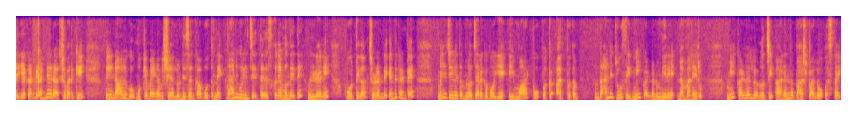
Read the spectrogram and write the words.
చెయ్యకండి. కన్యా రాశి వారికి ఈ నాలుగు ముఖ్యమైన విషయాలు నిజం కాబోతున్నాయి. దాని గురించి తెలుసుకునే ముందైతే వీడియోని పూర్తిగా చూడండి. ఎందుకంటే మీ జీవితంలో జరగబోయే ఈ మార్పు ఒక అద్భుతం. దాన్ని చూసి మీ కళ్ళను మీరే నమ్మలేరు. మీ కళ్ళల్లో నుంచి ఆనంద భాష్పాలు వస్తాయి.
